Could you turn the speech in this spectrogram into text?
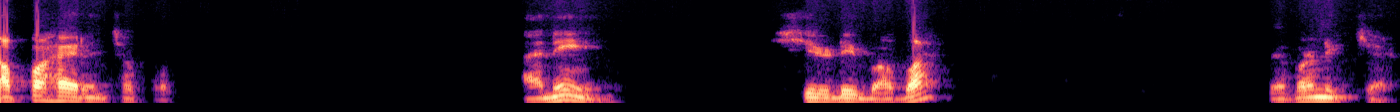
అపహరించకూడదు. అని షిరిడి బాబా వివరణ ఇచ్చారు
